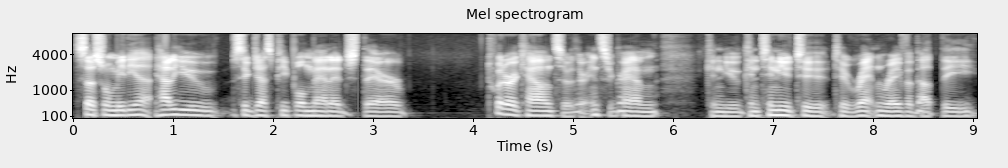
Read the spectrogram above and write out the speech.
social media? How do you suggest people manage their Twitter accounts or their Instagram? Can you continue to to rant and rave about the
